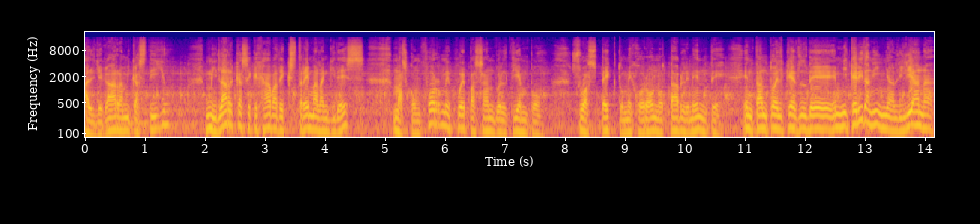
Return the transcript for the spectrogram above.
Al llegar a mi castillo, Milarca se quejaba de extrema languidez, mas conforme fue pasando el tiempo, su aspecto mejoró notablemente, en tanto el que el de mi querida niña Liliana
